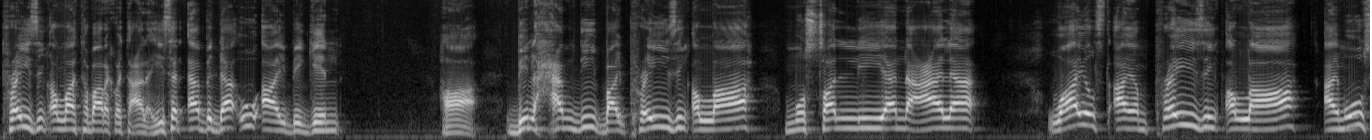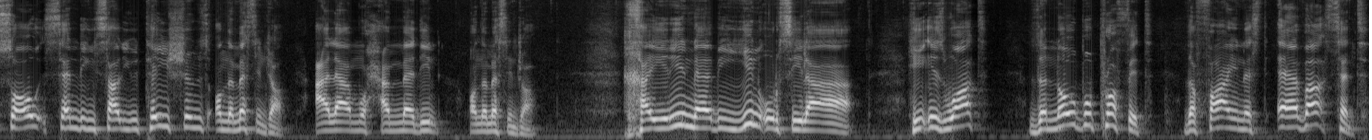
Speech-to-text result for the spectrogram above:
praising Allah tabarak wa ta'ala. He said, Abda'u, I begin. Ha. Bilhamdi, by praising Allah, musalliyan ala. Whilst I am praising Allah, I'm also sending salutations on the messenger. Ala Muhammadin, on the messenger. Khayri nabiyyin ursila. He is what? the noble prophet, the finest ever sent.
